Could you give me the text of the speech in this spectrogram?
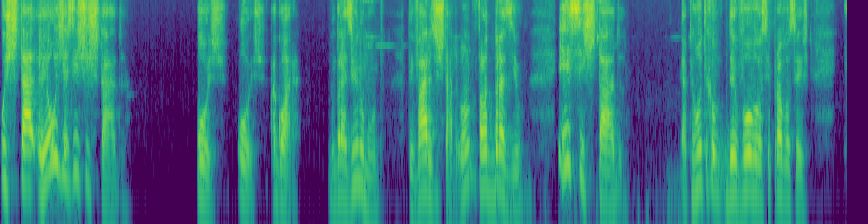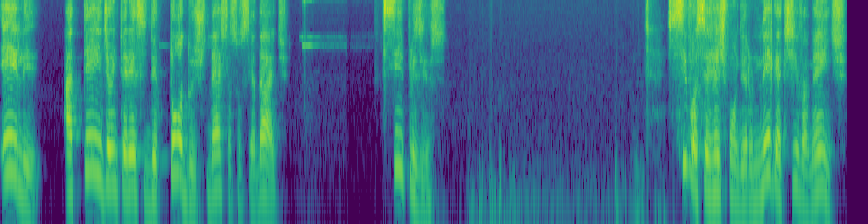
O Estado, hoje existe Estado. Hoje, hoje, agora, no Brasil e no mundo. Tem vários estados. Vamos falar do Brasil. Esse Estado, a pergunta que eu devolvo para vocês, ele atende ao interesse de todos desta sociedade? Simples isso. Se vocês responderam negativamente,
